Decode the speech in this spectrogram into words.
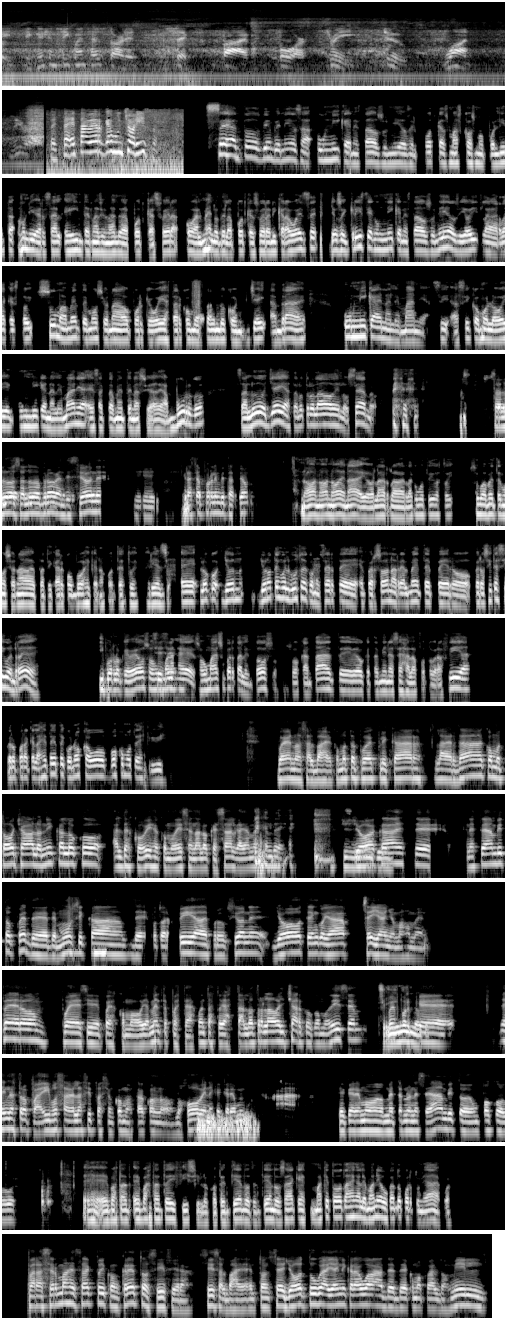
Ignition sequence has started. Six, five, four, three, two, one, zero. Esta, esta verga es un chorizo. Sean todos bienvenidos a Unica en Estados Unidos, el podcast más cosmopolita, universal e internacional de la podcastfera, o al menos de la podcastfera nicaragüense. Yo soy Cristian, Unica en Estados Unidos, y hoy la verdad que estoy sumamente emocionado porque voy a estar conversando con Jay Andrade, Unica en Alemania, sí, así como lo oyen, Unica en Alemania, exactamente en la ciudad de Hamburgo. Saludos, Jay, hasta el otro lado del océano. Saludos, saludos, bro, bendiciones. Y Gracias por la invitación. No, no, no, de nada. Yo la, la verdad, como te digo, estoy sumamente emocionado de platicar con vos y que nos contes tu experiencia. Eh, loco, yo, no- yo no tengo el gusto de conocerte en persona realmente, pero, pero sí te sigo en redes. Y por lo que veo, sos Sí, un sí. maje, sos un maje súper talentoso. Sos cantante, veo que también haces a la fotografía. Pero para que la gente te conozca, vos, vos cómo te describís. Bueno, salvaje, ¿cómo te puedo explicar? La verdad, como todo chavalonica, loco, al descobije, como dicen, a lo que salga, ya me entendés. Sí, Yo acá, este, en este ámbito, pues, de, de música, de fotografía, de producciones, yo tengo ya seis años más o menos. Pero, pues, sí, pues, como obviamente, pues, te das cuenta, estoy hasta el otro lado del charco, como dicen, Sí, Pues porque en nuestro país vos sabés la situación como está con los, los jóvenes que queremos que queremos meternos en ese ámbito, es un poco duro. Es, es bastante, es bastante difícil, loco. Te entiendo, te entiendo. O sea, que más que todo estás en Alemania buscando oportunidades, pues. Para ser más exacto y concreto, sí, fiera, sí, salvaje. Entonces yo estuve allá en Nicaragua desde como para el 2000,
